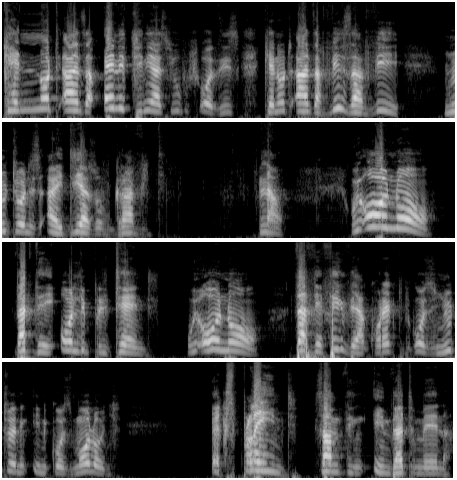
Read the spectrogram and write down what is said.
cannot answer. Any genius you show this cannot answer vis-a-vis Newton's ideas of gravity. Now, we all know that they only pretend. We all know that they think they are correct because Newton in cosmology explained something in that manner.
